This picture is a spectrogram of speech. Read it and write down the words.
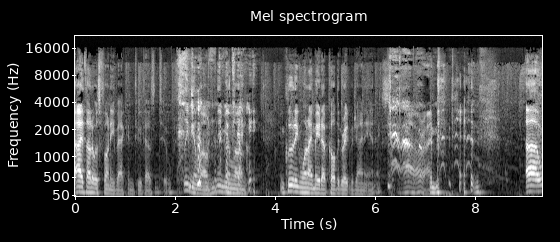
I thought it was funny back in 2002. Leave me alone. Leave me alone. Including one I made up called The Great Vagina Annex. oh, all right. Uh,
